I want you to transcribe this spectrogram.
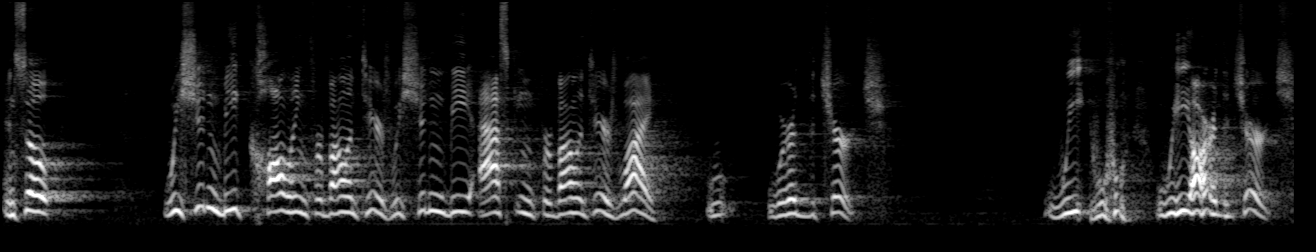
And so, we shouldn't be calling for volunteers. We shouldn't be asking for volunteers. Why? We're the church. We, we are the church.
